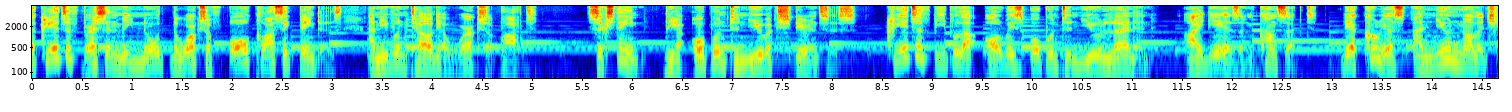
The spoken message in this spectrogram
A creative person may know the works of all classic painters and even tell their works apart. 16. They are open to new experiences. Creative people are always open to new learning, ideas and concepts. They are curious and new knowledge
